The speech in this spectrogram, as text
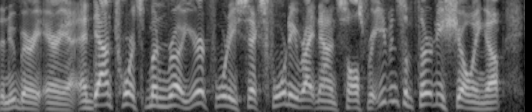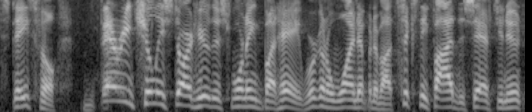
the Newberry area. And down towards Monroe, you're at 46, 40 right now in Salisbury, even some 30s showing up. Statesville, very chilly start here this morning, but hey, we're going to wind up at about 65 this afternoon.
